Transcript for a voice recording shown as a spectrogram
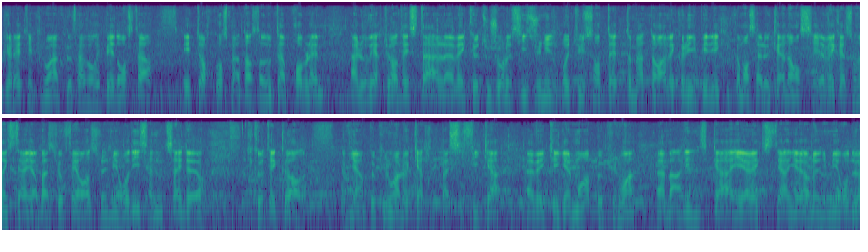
Violette et plus loin que le favori Pedro Star et Thor Course maintenant. Sans doute un problème à l'ouverture des stalles avec toujours le 6 Junius Brutus en tête maintenant avec Olivier Pédé qui commence à le cadencer avec à son extérieur Bassio Féroce, le numéro 10, un outsider. Du côté corde vient un peu plus loin le 4 Pacifica avec également un peu plus loin euh, Marlene Sky à l'extérieur le numéro 2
